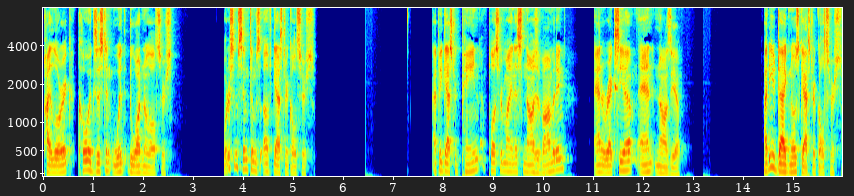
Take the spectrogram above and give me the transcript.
pyloric, coexistent with duodenal ulcers. What are some symptoms of gastric ulcers? Epigastric pain, plus or minus nausea, vomiting, anorexia, and nausea. How do you diagnose gastric ulcers?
